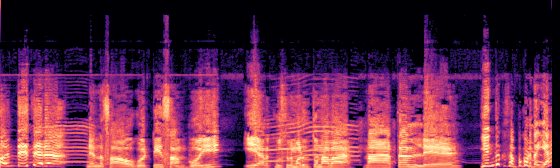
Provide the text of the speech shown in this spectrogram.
మందేశారా? నిన్న సావుగొట్టి సంపోయి ఇవాళ కుసులు అడుగుతున్నావా నా తల్లే. ఎందుకు చంపకూడదయ్యా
